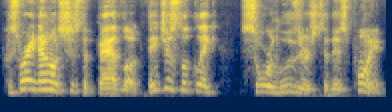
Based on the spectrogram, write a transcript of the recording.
because right now it's just a bad look. They just look like sore losers to this point.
